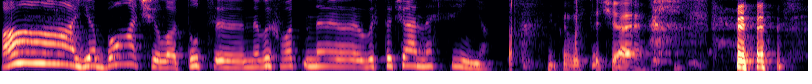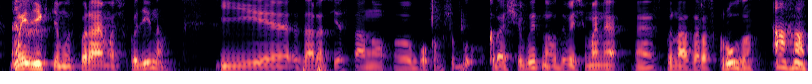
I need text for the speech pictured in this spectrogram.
А, я бачила, тут е, не, вихват... не вистачає насіння. Не вистачає. Ми ліктями впираємось в коліна. І зараз я стану е, боком, щоб було краще видно. Дивись, у мене е, спина зараз кругла. Ага,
